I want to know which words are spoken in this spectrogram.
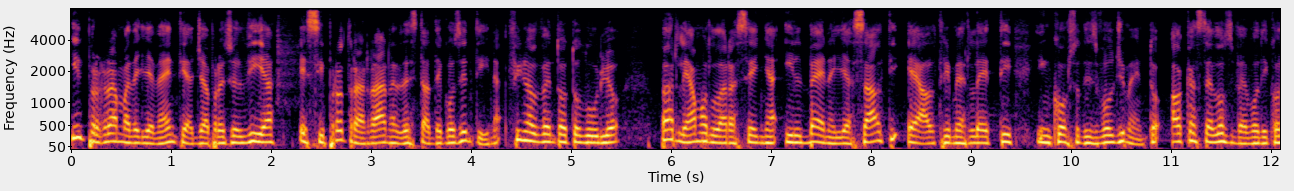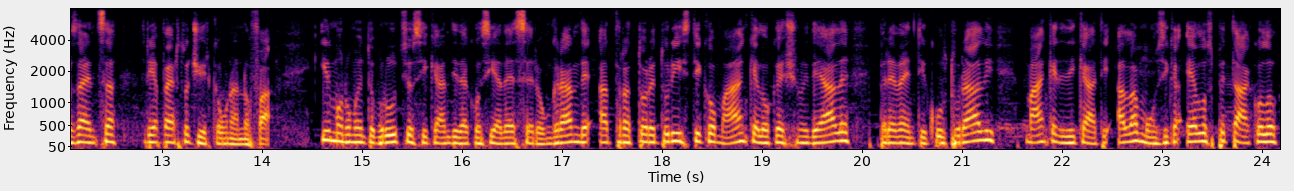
Il programma degli eventi ha già preso il via e si protrarrà nell'estate cosentina fino al 28 luglio. Parliamo della rassegna Il bene, gli assalti e altri merletti in corso di svolgimento al Castello Svevo di Cosenza, riaperto circa un anno fa. Il Monumento Bruzio si candida così ad essere un grande attrattore turistico, ma anche location ideale per eventi culturali, ma anche dedicati alla musica e allo spettacolo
